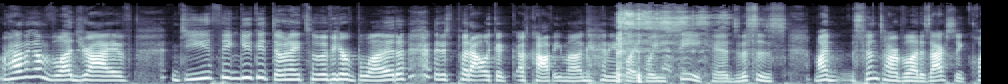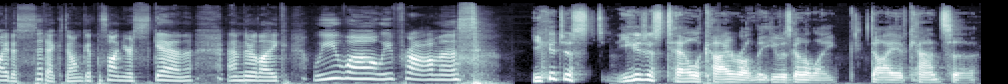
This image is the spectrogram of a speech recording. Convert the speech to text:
we're having a blood drive. Do you think you could donate some of your blood? And just put out like a, a coffee mug. And he's like, Well, you see, kids, this is my centaur blood is actually quite acidic. Don't get this on your skin. And they're like, We won't, we promise. You could just you could just tell Chiron that he was gonna like die of cancer,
